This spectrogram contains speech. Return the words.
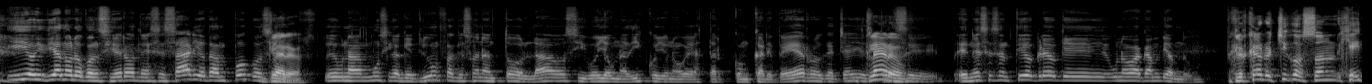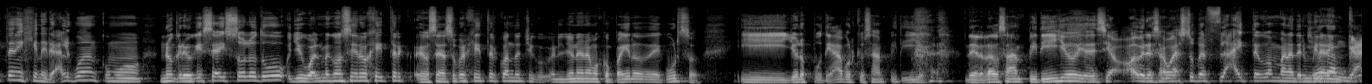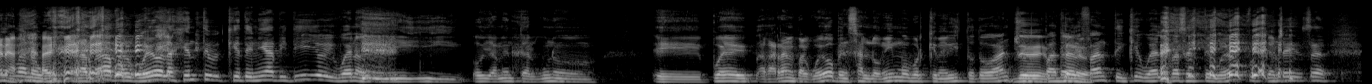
Y hoy día no lo considero necesario tampoco. claro. Es una música que triunfa, que suena en todos lados. Si voy a una disco, yo no voy a estar con care perro, ¿cachai? Claro. en ese sentido, creo que uno va cambiando. Porque los cabros chicos son haters en general, weón. Como no creo que seáis solo tú. Yo igual me considero hater, o sea, súper hater cuando chico. Yo no éramos compañeros de curso. Y yo los puteaba porque usaban pitillo. De verdad usaban pitillo. Y yo decía, oh, pero esa weá es súper flight, weón. Van a terminar en cana. Agarraba para el huevo a la gente que tenía pitillo. Y bueno, y obviamente algunos eh, puede agarrarme para el huevo, pensar lo mismo porque me he visto todo ancho, de, pata elefante, y qué weá le pasa a este huevo, pues,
